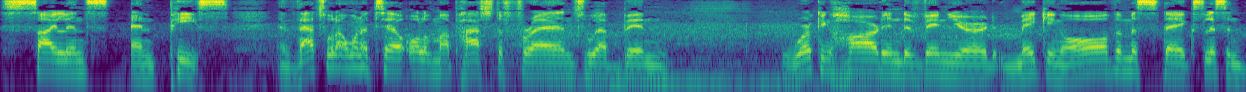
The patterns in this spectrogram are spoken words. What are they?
Silence and peace. And that's what I want to tell all of my pastor friends who have been working hard in the vineyard, making all the mistakes. Listen,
